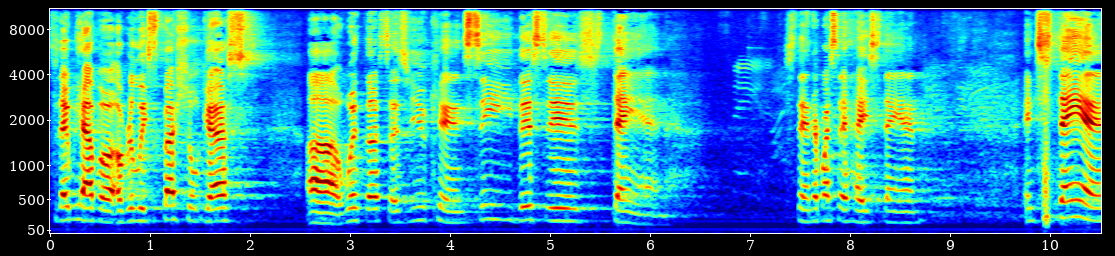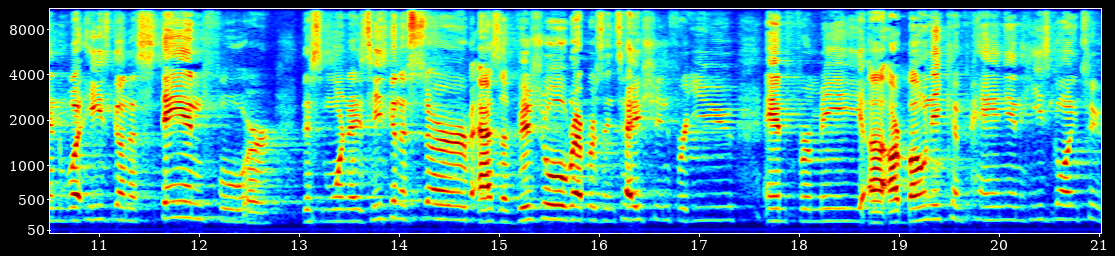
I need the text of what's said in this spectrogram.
today we have a, a really special guest uh, with us. As you can see, this is Stan. Stan, everybody say, hey, Stan. And stand what he's going to stand for this morning is he's going to serve as a visual representation for you and for me, uh, our bony companion. He's going to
